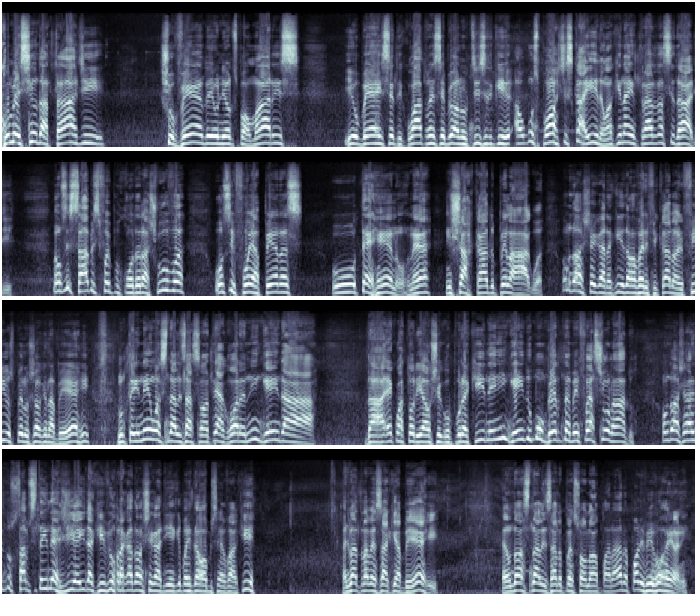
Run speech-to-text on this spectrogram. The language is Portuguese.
Comecinho da tarde, chovendo em União dos Palmares e o BR-104 recebeu a notícia de que alguns postes caíram aqui na entrada da cidade. Não se sabe se foi por conta da chuva ou se foi apenas o terreno, né, encharcado pela água. Vamos dar uma chegada aqui, dar uma verificada, olha, fios pelo chão aqui na BR, não tem nenhuma sinalização até agora, ninguém da, da Equatorial chegou por aqui, nem ninguém do bombeiro também foi acionado. Vamos dar uma chegada, a gente não sabe se tem energia aí daqui, viu? Pra cá dar uma chegadinha aqui pra gente observar aqui. A gente vai atravessar aqui a BR. É, vamos dar uma sinalizada pro pessoal dar uma parada. Pode vir, vão, Rayane.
